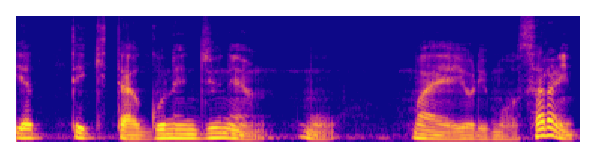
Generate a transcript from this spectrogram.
やってきた5年10年もう前よりもさらに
